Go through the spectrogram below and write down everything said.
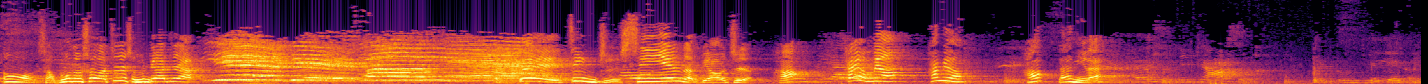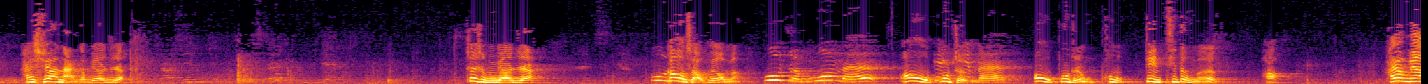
哦，小朋友都说了，这是什么标志？禁止抽烟。对，禁止吸烟的标志。好，还有没有？还没有。好，来你来。还需要哪个标志？这什么标志？告诉小朋友们。不准摸门。哦，不准。门。哦，不准碰电梯的门。好，还有没有？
